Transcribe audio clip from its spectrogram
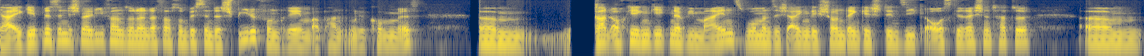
ja, Ergebnisse nicht mehr liefern, sondern dass auch so ein bisschen das Spiel von Bremen abhanden gekommen ist. Ähm, Gerade auch gegen Gegner wie Mainz, wo man sich eigentlich schon, denke ich, den Sieg ausgerechnet hatte. Ähm,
